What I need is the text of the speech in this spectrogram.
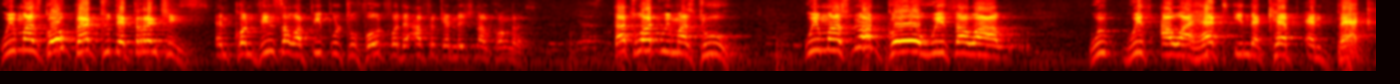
We must go back to the trenches and convince our people to vote for the African National Congress. That's what we must do. we must not go with our with, our head in the cap and back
